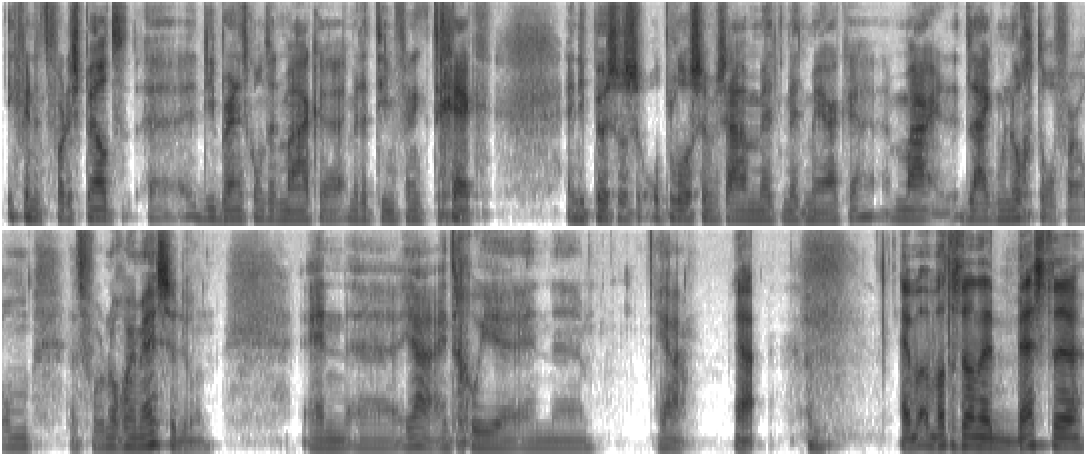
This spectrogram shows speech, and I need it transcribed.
ik vind het voor de speld eh, die branded content maken met het team vind ik te gek. En die puzzels oplossen samen met, met merken. Maar het lijkt me nog toffer om dat voor nog meer mensen te doen. En eh, ja, en te groeien. En eh, ja, En wa- wat is dan het beste,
